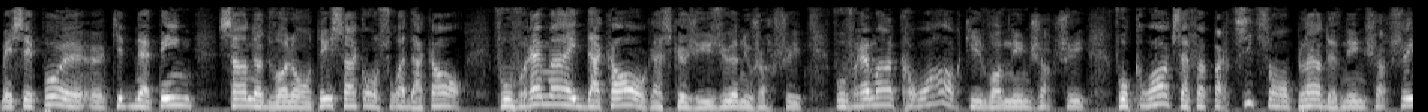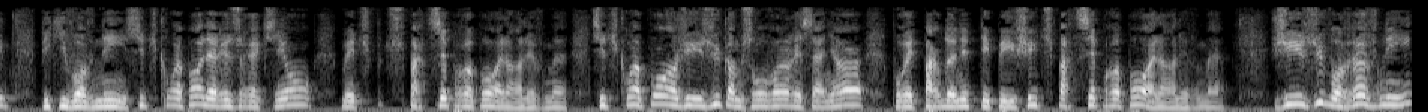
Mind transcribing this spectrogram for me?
Mais c'est pas un, kidnapping sans notre volonté, sans qu'on soit d'accord. Faut vraiment être d'accord à ce que Jésus a nous chercher. Faut vraiment croire qu'il va venir nous chercher. Faut croire que ça fait partie de son plan de venir nous chercher, puis qu'il va venir. Si tu crois pas à la résurrection, mais tu, participeras pas à l'enlèvement. Si tu crois pas en Jésus comme Sauveur et Seigneur pour être pardonné de tes péchés, tu participeras pas à l'enlèvement. Jésus va revenir,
